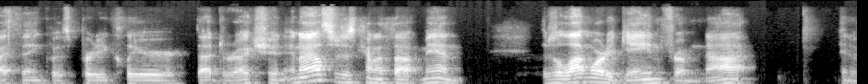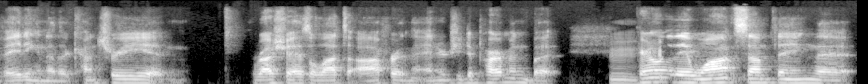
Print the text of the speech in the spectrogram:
I think, was pretty clear that direction, and I also just kind of thought, man there's a lot more to gain from not invading another country and Russia has a lot to offer in the energy department, but mm. apparently they want something that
